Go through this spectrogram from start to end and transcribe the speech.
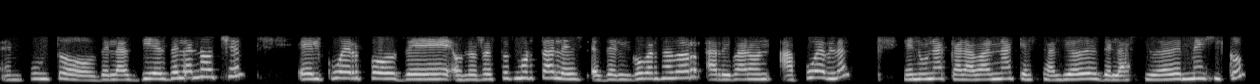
en punto de las 10 de la noche, el cuerpo de o los restos mortales del gobernador arribaron a Puebla en una caravana que salió desde la Ciudad de México,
